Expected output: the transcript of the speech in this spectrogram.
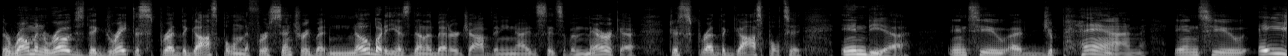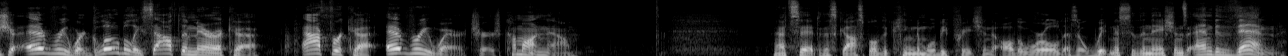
The Roman roads did great to spread the gospel in the first century, but nobody has done a better job than the United States of America to spread the gospel to India, into uh, Japan, into Asia, everywhere, globally, South America, Africa, everywhere, church. Come on now. That's it. This gospel of the kingdom will be preached into all the world as a witness to the nations. And then,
